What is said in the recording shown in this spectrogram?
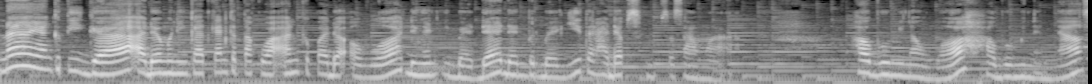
Nah, yang ketiga ada meningkatkan ketakwaan kepada Allah dengan ibadah dan berbagi terhadap sesama. Habu minallah, habu minannas.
